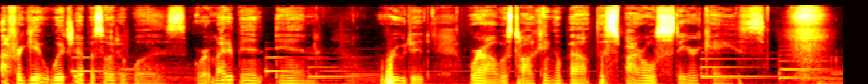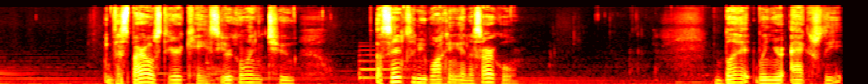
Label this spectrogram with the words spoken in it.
I forget which episode it was, or it might have been in Rooted, where I was talking about the spiral staircase. The spiral staircase, you're going to essentially be walking in a circle. But when you're actually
